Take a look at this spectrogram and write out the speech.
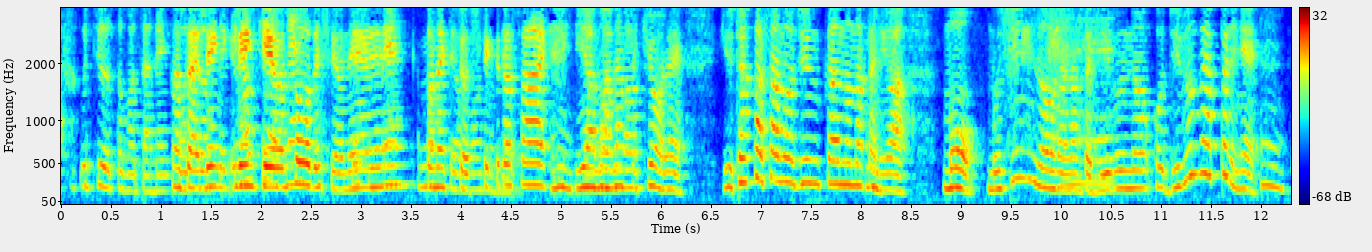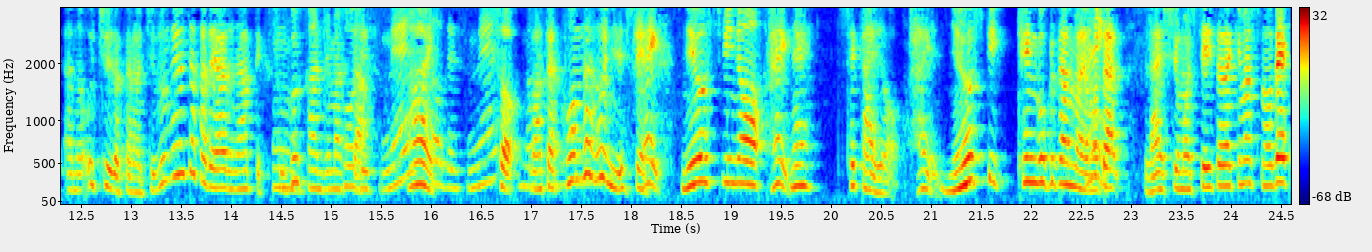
とするってことが宇宙とまたねまた連携をそうですよね。コネクトしてください、うんいやもうなんか今日はね豊かさの循環の中には、もう無尽蔵ななんか自分のこう自分がやっぱりね、あの宇宙だから自分が豊かであるなってすごい感じました、そうですね、はい。そうですね。そう。またこんな風にですね、はい。ネオスピのはい。ね、世界を、はいネオスピ天国三昧をまたはい来週もしていただきますので、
